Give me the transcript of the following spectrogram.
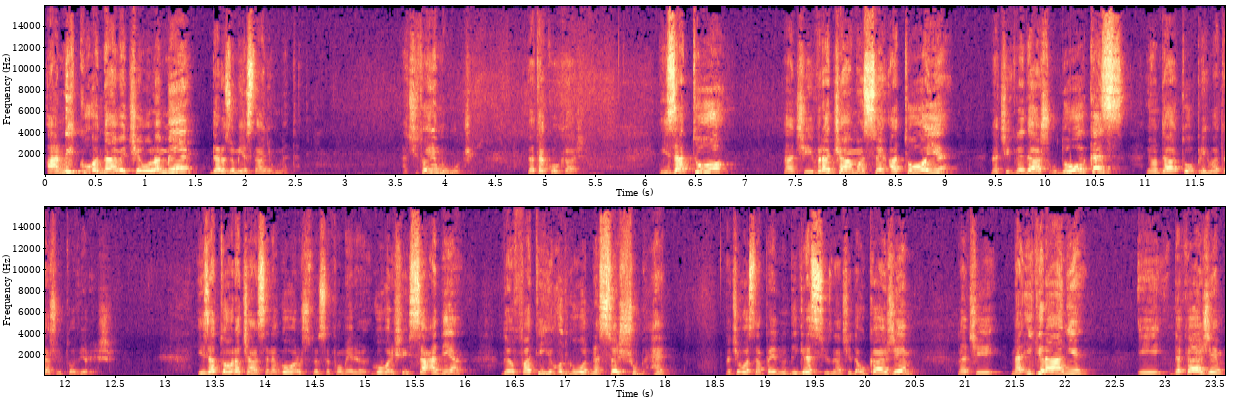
a niko od najveće uleme da razumije stanje ummeta. Znači, to je moguće, da tako kažem. I zato, znači, vraćamo se, a to je, znači, gledaš u dokaz i onda to prihvataš i to vjeruješ. I zato vraćam se na govor što se pomenuo, govoriš i Sa'dija, da je u Fatihi odgovor na sve šubhe. Znači, ovo sam napravio jednu digresiju, znači, da ukažem, znači, na igranje i da kažem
